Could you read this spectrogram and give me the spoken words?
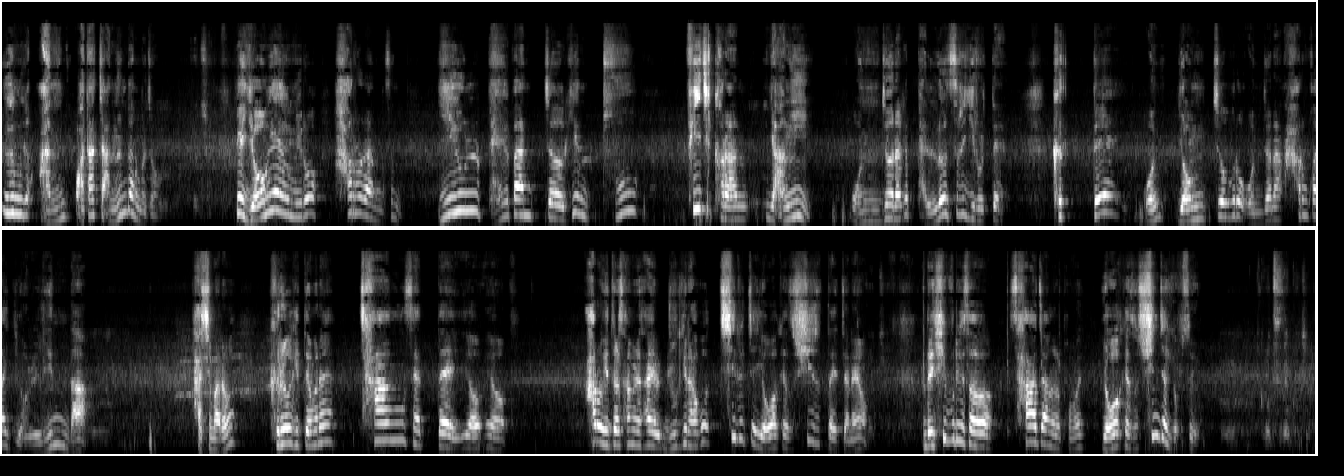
의미가 안, 와닿지 않는다는 거죠. 음, 그렇죠. 그 영의 의미로 하루라는 것은 이율 배반적인 두 피지컬한 양이 온전하게 밸런스를 이룰 때 그때 온- 영적으로 온전한 하루가 열린다. 다시 말하면 그러기 때문에 창세 때 여- 여- 하루 이틀 삼일 사일 6일 하고 7일째 여호와께서 쉬셨다 했잖아요. 근데 히브리서 4장을 보면 여호와께서 쉰 적이 없어요. 음, 그 어떻게 된 거죠?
